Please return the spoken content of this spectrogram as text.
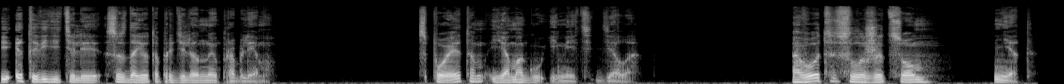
И это, видите ли, создает определенную проблему. С поэтом я могу иметь дело. А вот с лжецом нет.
